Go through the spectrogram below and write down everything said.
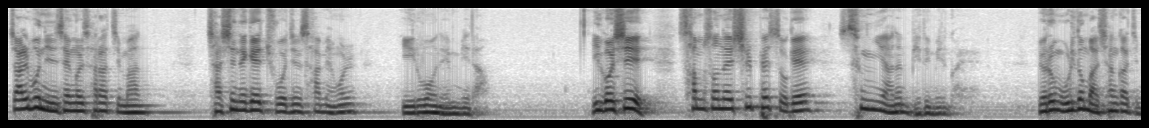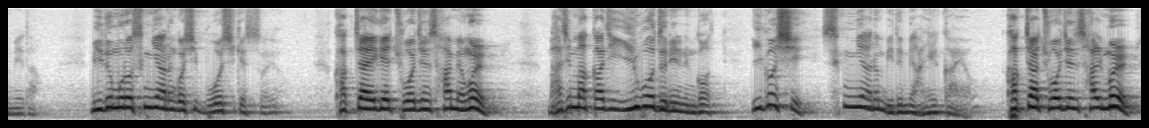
짧은 인생을 살았지만 자신에게 주어진 사명을 이루어냅니다. 이것이 삼손의 실패 속에 승리하는 믿음인 거예요. 여러분 우리도 마찬가지입니다. 믿음으로 승리하는 것이 무엇이겠어요? 각자에게 주어진 사명을 마지막까지 이루어 드리는 것 이것이 승리하는 믿음이 아닐까요? 각자 주어진 삶을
